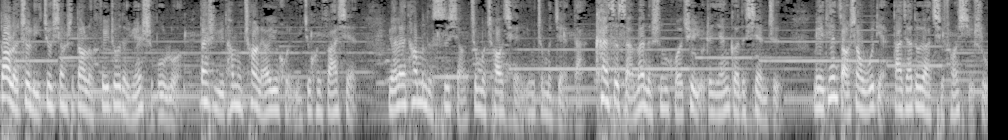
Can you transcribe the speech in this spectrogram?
到了这里，就像是到了非洲的原始部落。但是与他们畅聊一会儿，你就会发现，原来他们的思想这么超前又这么简单。看似散漫的生活，却有着严格的限制。每天早上五点，大家都要起床洗漱，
